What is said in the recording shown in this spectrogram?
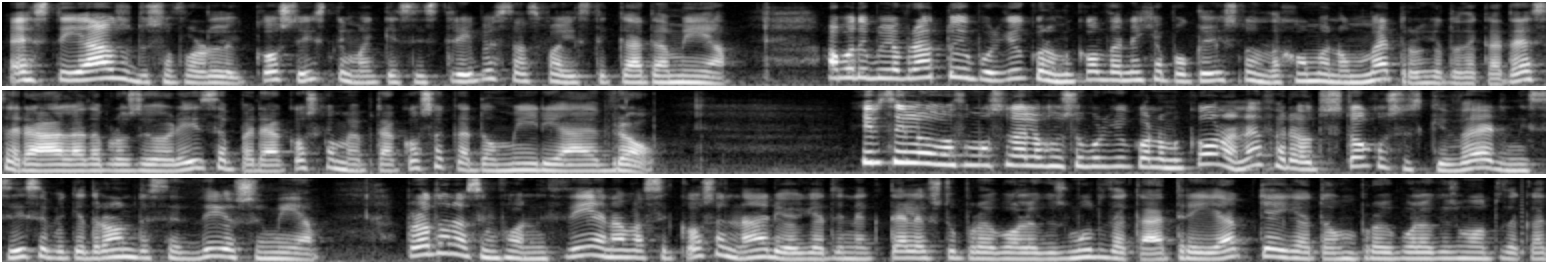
εστιάζονται στο φορολογικό σύστημα και στις τρύπες στα ασφαλιστικά ταμεία. Από την πλευρά του, Υπουργείο Οικονομικών δεν έχει αποκλείσει το ενδεχόμενο μέτρο για το 2014, αλλά τα προσδιορίζει σε 500 με 700 εκατομμύρια ευρώ. Υψηλό βαθμό έλεγχο του Υπουργείου Οικονομικών ανέφερε ότι στόχος της κυβέρνησης επικεντρώνεται σε δύο σημεία. Πρώτον, να συμφωνηθεί ένα βασικό σενάριο για την εκτέλεση του προπολογισμού του 2013 και για τον προπολογισμό του 2014.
